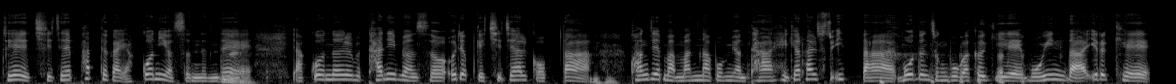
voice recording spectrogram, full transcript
제 취재 파트가 야권이었었는데 네. 야권을 다니면서 어렵게 취재할 거 없다. 광재만 만나보면 다 해결할 수 있다. 모든 정보가 거기에 모인다. 이렇게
